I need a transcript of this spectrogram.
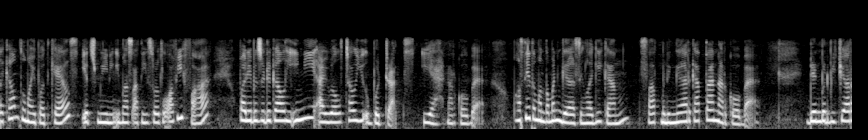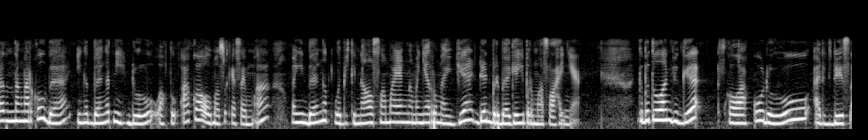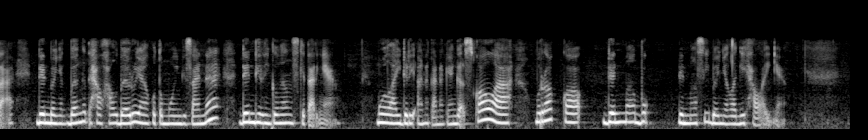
welcome to my podcast. It's me Imas Ati Suratul Afifa. Pada episode kali ini, I will tell you about drugs. Iya, narkoba. Pasti teman-teman gak asing lagi kan saat mendengar kata narkoba. Dan berbicara tentang narkoba, inget banget nih dulu waktu aku awal masuk SMA, pengen banget lebih kenal sama yang namanya remaja dan berbagai permasalahannya. Kebetulan juga sekolahku dulu ada di desa dan banyak banget hal-hal baru yang aku temuin di sana dan di lingkungan sekitarnya. Mulai dari anak-anak yang gak sekolah, merokok, dan mabuk, dan masih banyak lagi hal lainnya.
